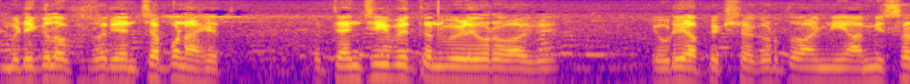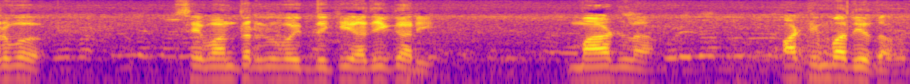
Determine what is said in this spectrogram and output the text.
मेडिकल ऑफिसर यांच्या पण आहेत. तर त्यांचेही वेतन वेळेवर व्हावे एवढी अपेक्षा करतो. आणि आम्ही सर्व सेवांतर्गत वैद्यकीय अधिकारी मार्डला पाठिंबा देत आहोत.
